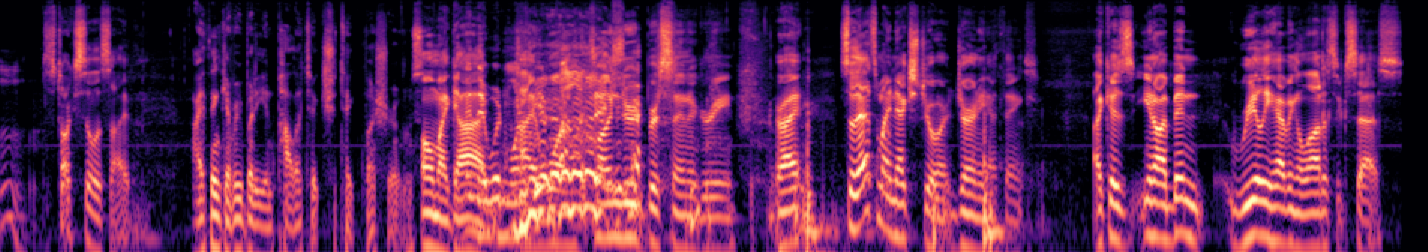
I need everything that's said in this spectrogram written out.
Let's talk psilocybin. I think everybody in politics should take mushrooms. Oh my god, they wouldn't wanna I be one hundred percent agree. Right. So that's my next journey. I think, because you know I've been really having a lot of success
